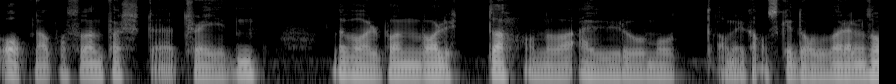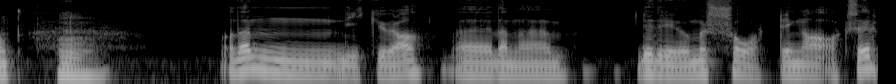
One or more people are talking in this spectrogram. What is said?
åpna jeg opp også den første traden. Det var vel på en valuta, om det var euro mot amerikanske dollar eller noe sånt. Og den gikk jo bra. Eh, Denne, de driver jo med shorting av aksjer.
